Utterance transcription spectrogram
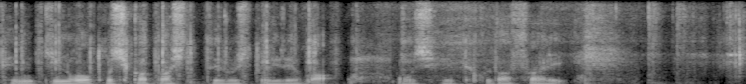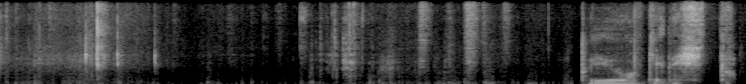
ペンキの落とし方知ってる人いれば教えてください。というわけでした。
